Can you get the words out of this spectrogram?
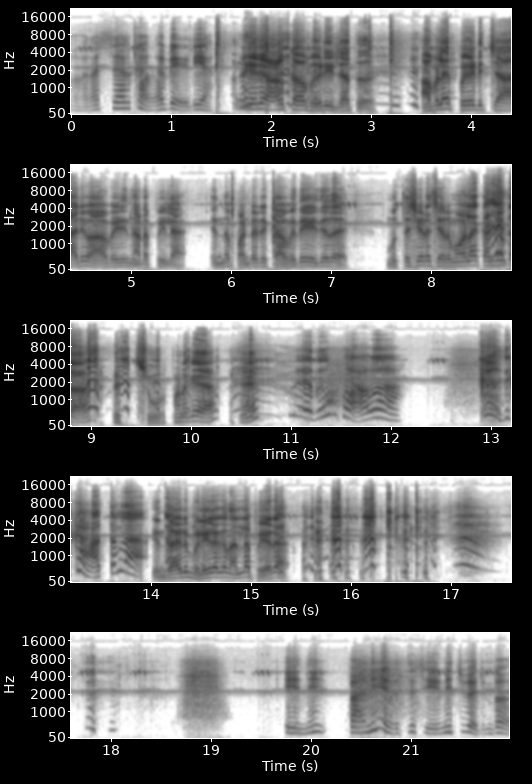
അവളെ പേടിയാ. അങ്ങനെ ആർക്കാ പേടിയില്ലാത്തത്? അവളെ പേടിച്ചാരും ആ വഴി നടപ്പില്ല. എന്ന് പണ്ടൊരു കവിത എഴുതിയത് മുത്തശ്ശിയുടെ ചെറുമോളെ കണ്ടിട്ടാ? ശൂർപ്പണകയാ. ഏ? വെറും പാവാ. അത് എന്തായാലും വെളിയിലൊക്കെ നല്ല പേരാ. ഇനി പണിയെടുത്ത് ക്ഷീണിച്ചു വരുമ്പോ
